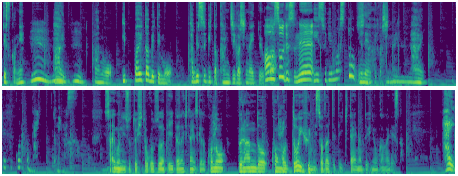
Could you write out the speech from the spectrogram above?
ですかね。うんはい。あのいっぱい食べても食べ過ぎた感じがしないというかあーそうですね。言い過ぎますと胸焼けがしない、うん。はい。というところもないと思います。最後にちょっと一言だけいただきたいんですけどこのブランド今後はいどういうふうに育てていきたいなというふうにお考えですか、はい、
